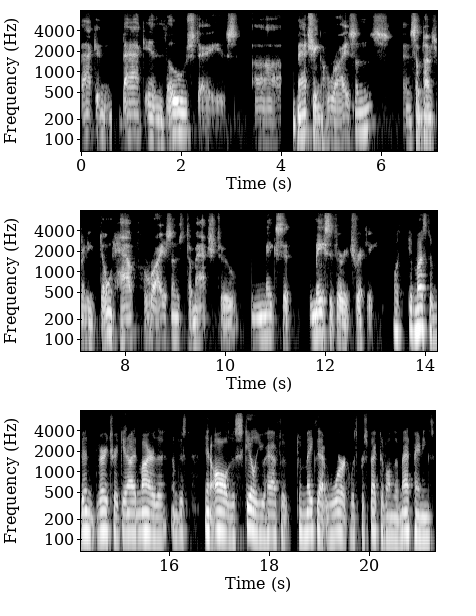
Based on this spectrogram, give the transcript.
back in back in those days, uh, matching horizons, and sometimes when you don't have horizons to match to, makes it makes it very tricky. Well, it must have been very tricky, and I admire that. I'm just in all the skill you have to to make that work with perspective on the matte paintings.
